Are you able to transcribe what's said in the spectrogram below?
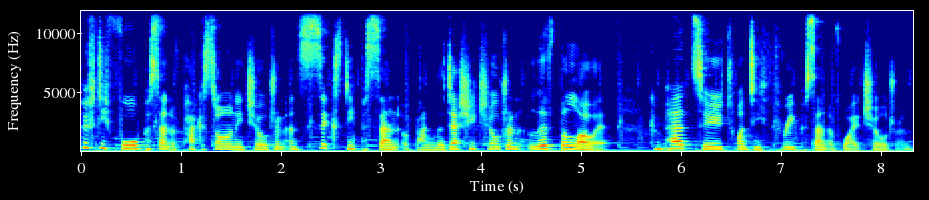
54% of Pakistani children, and 60% of Bangladeshi children live below it, compared to 23% of white children.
